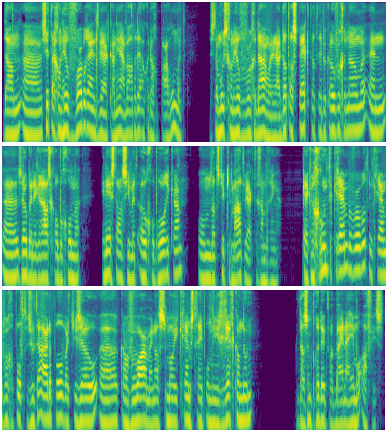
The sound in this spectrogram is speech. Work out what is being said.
Dan uh, zit daar gewoon heel veel voorbereidend werk aan. Ja, we hadden er elke dag een paar honderd. Dus daar moest gewoon heel veel voor gedaan worden. Nou, dat aspect, dat heb ik overgenomen. En zo ben ik Raaskal begonnen. In eerste instantie met oog op horeca. Om dat stukje maatwerk te gaan brengen. Kijk, een groentecrème bijvoorbeeld. Een crème van gepofte zoete aardappel. Wat je zo kan verwarmen en als mooie crème streep onder je gerecht kan doen dat is een product wat bijna helemaal af is.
